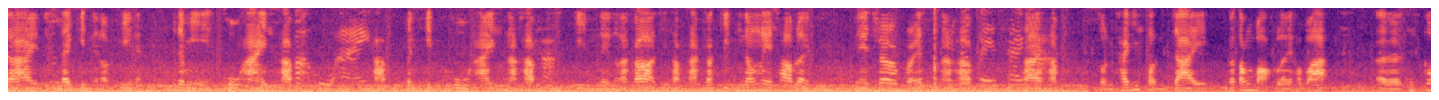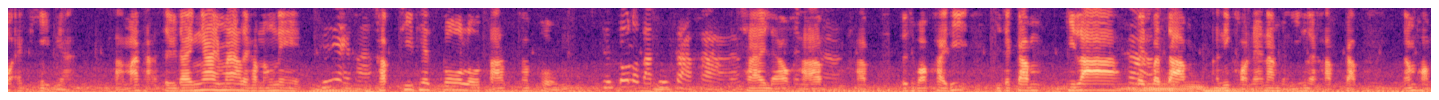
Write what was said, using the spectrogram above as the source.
ได้อืมได้กลิ่นในรถพี่เนี่ยก็จะมี Cool Ice ครับอะคูไอซ์ครับเป็นกลิ่น Cool Ice นะครับค่ะกลิ่นหนึ่งแล้วก็ที่สำคัญก็กลิ่นที่น้องเนยชอบเลย Nature Fresh นะครับเฟสใช่ใช่ค่ะครับส่วนใครที่สนใจก็ต้องบอกเลยครับว่าเอ่อ Tesco Active เนี่ยสามารถหาซื้อได้ง่ายมากเลยครับน้องเนยที่ไหนคะครับที่ Tesco Lotus ครับผมเทสโก้โลตัสทุกสาขา ใช่แล้วครับใช่ไหมคะครับ โดยเฉพาะใครที่กิจกรรม กีฬาค่ะ เป็นประจำ อันนี้ขอแนะนำอย่างยิ่งเลยครับ กับน้ำหอม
